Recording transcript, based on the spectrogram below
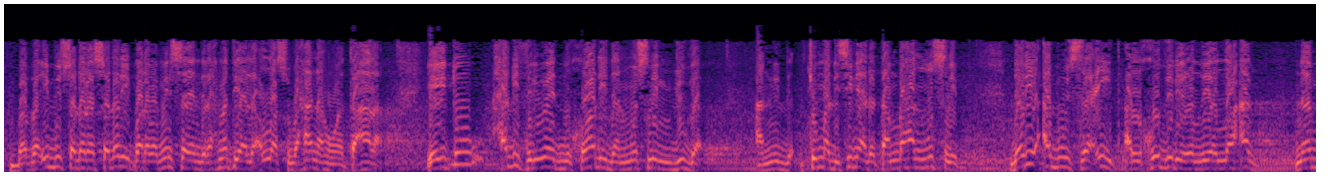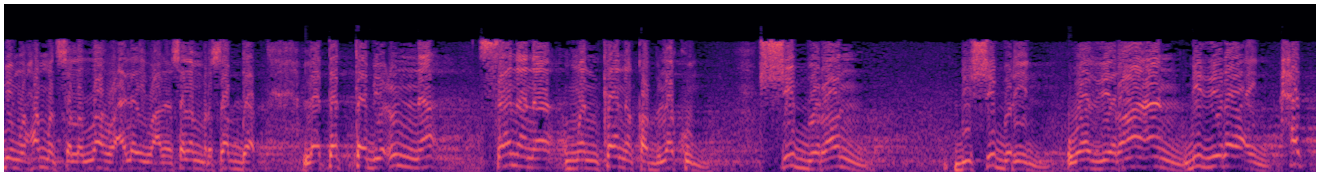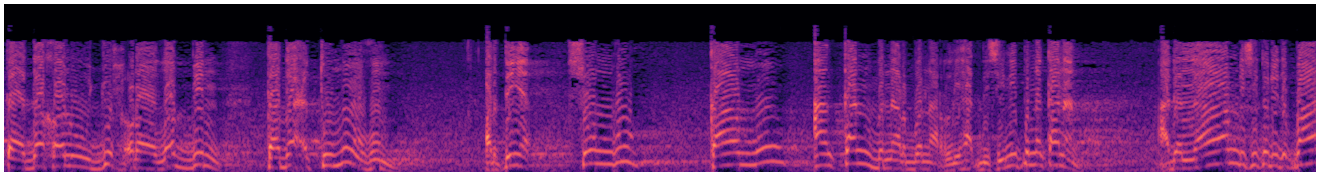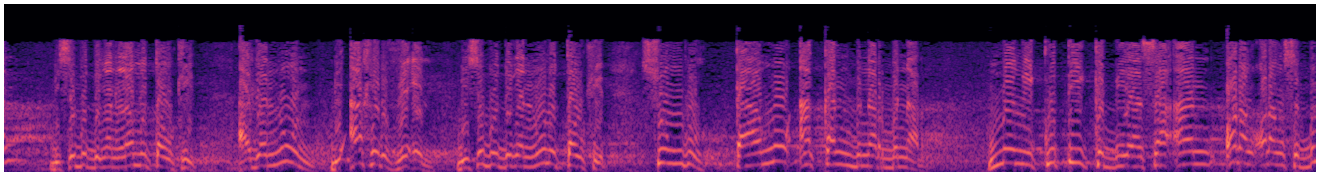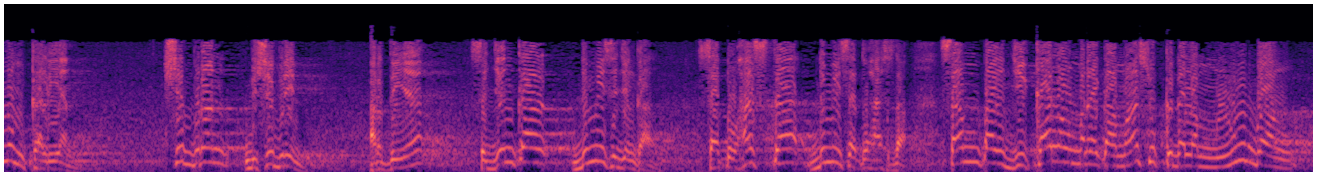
Bapak Ibu saudara-saudari para pemirsa yang dirahmati oleh Allah Subhanahu wa taala yaitu hadis riwayat Bukhari dan Muslim juga cuma di sini ada tambahan Muslim dari Abu Sa'id Al-Khudri radhiyallahu anhu Nabi Muhammad sallallahu alaihi wasallam bersabda la tattabi'unna sanana man kana qablakum shibran بشبر وذراعا بذراع حتى دخلوا جحر ضب taba'tumuhum. Artinya sungguh kamu akan benar-benar lihat di sini penekanan. Ada lam di situ di depan disebut dengan lam taukid. Ada nun di akhir fi'il disebut dengan nun taukid. Sungguh kamu akan benar-benar mengikuti kebiasaan orang-orang sebelum kalian. Shibran bisibrin artinya sejengkal demi sejengkal. Satu hasta demi satu hasta. Sampai jikalau mereka masuk ke dalam lubang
